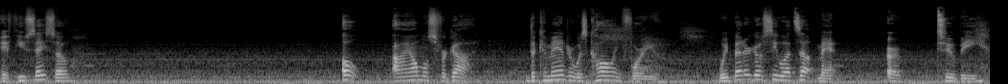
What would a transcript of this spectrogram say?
If you say so. Oh, I almost forgot. The commander was calling for you. We better go see what's up, man. Er, 2B.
